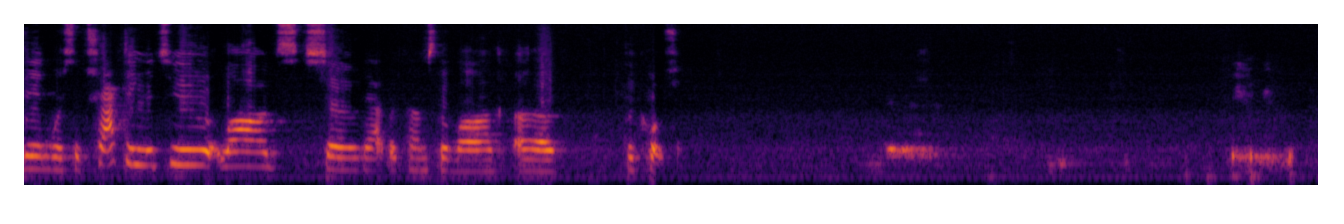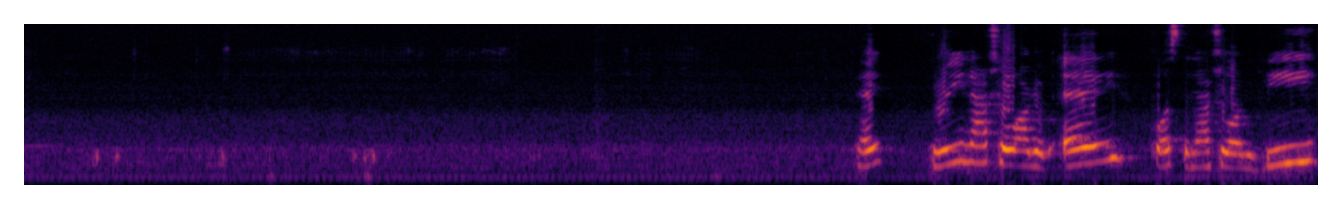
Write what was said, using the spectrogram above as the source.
Then we're subtracting the two logs, so that becomes the log of the quotient. Okay, 3 natural log of A plus the natural log of B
